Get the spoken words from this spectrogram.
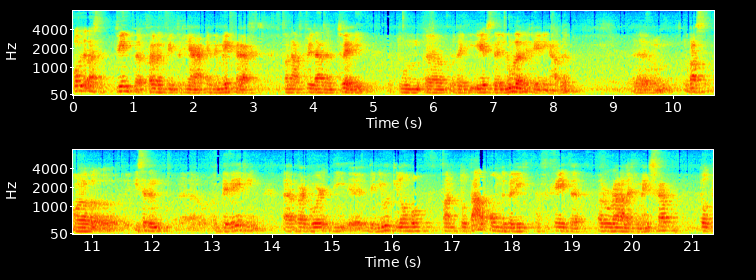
Over de laatste 20, 25 jaar en de meekracht vanaf 2002, toen uh, we die eerste Lula-regering hadden, was, eh, is er een eh, beweging eh, waardoor die, de nieuwe Quilombo van totaal onderbelicht en vergeten rurale gemeenschap tot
